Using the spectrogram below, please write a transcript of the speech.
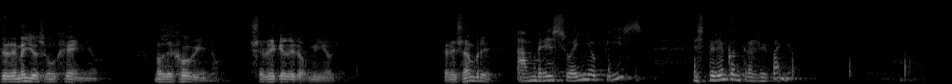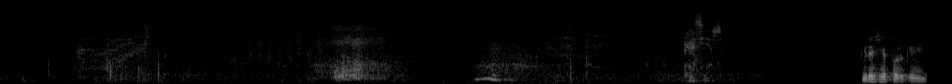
Este de medio es un genio. Nos dejó vino. Se ve que de los míos. ¿Tenés hambre? Hambre, sueño, pis. Espero encontrar el baño. Gracias. Gracias, ¿por qué?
